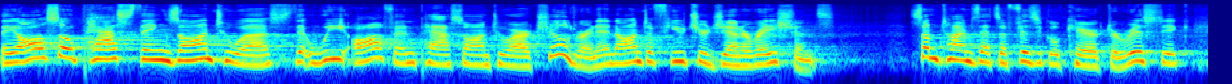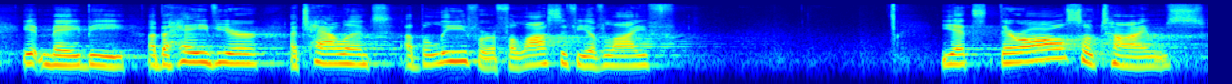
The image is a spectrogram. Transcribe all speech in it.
They also pass things on to us that we often pass on to our children and on to future generations. Sometimes that's a physical characteristic, it may be a behavior, a talent, a belief, or a philosophy of life. Yet there are also times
